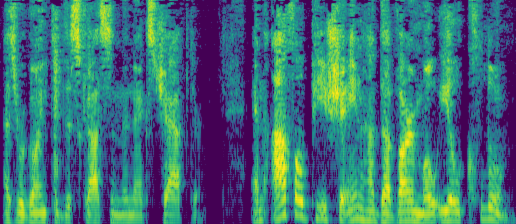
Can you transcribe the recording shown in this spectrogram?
as we're going to discuss in the next chapter. And afal pi she'en hadavar mo'il klum.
